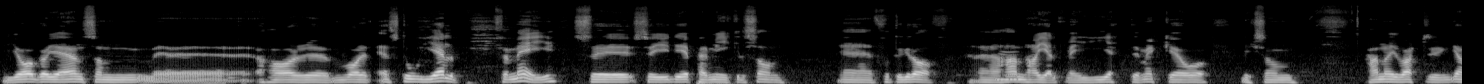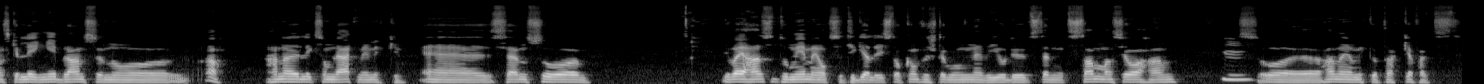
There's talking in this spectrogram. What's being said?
jag har ju en som eh, har varit en stor hjälp för mig. Så, så är det Per Mikelsson, eh, fotograf. Eh, mm. Han har hjälpt mig jättemycket och liksom han har ju varit ganska länge i branschen och ja, han har liksom lärt mig mycket. Eh, sen så det var ju han som tog med mig också till Galleri Stockholm första gången när vi gjorde utställningen tillsammans, jag och han. Mm. Så uh, han har jag mycket att tacka faktiskt.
